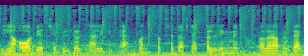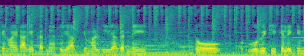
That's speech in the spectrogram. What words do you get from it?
जी हाँ और भी अच्छे फ़िल्टर्स हैं, लेकिन एफ़ वन सबसे बेस्ट है कलरिंग में। अगर आपने ब्लैक एंड वाइट आगे करना है तो ये आपकी मर्ज़ी है, अगर नहीं तो वो भी ठीक है, लेकिन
